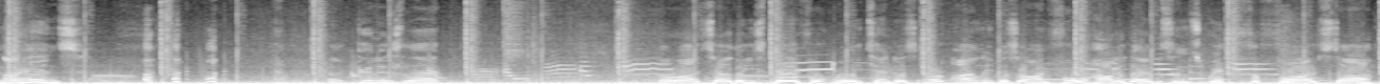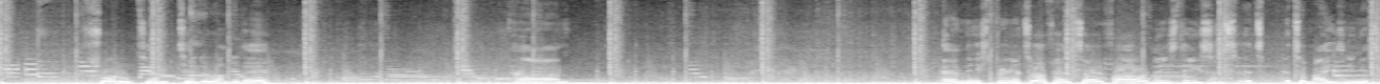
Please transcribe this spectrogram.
no hands. How good is that? Alright, so these Barefoot Willie tenders are only designed for Harley Davidsons with the five star throttle tender under there. Um, and the experience I've had so far on these things, it's, it's, it's amazing. It's,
